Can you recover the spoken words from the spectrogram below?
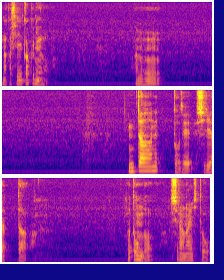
なんか正確にはあのインターネットで知り合ったほとんど知らない人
